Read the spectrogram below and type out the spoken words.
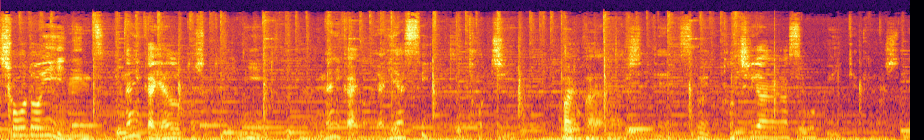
ちょうどいい人数。何かやろうとした時に何かやりやすい土地とかだったりしてて、すごい土地柄がすごくいいって言ってましたね。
